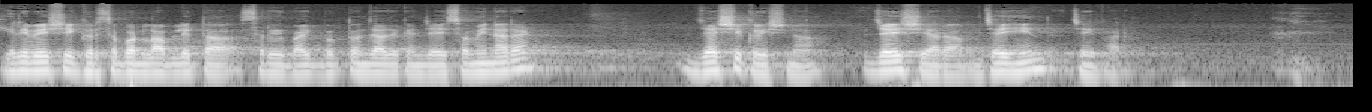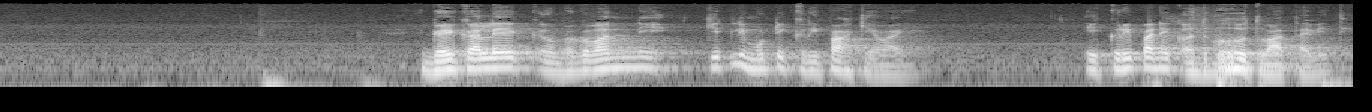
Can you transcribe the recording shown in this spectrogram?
ઘેરે બેસી ઘર સભાનો લાભ લેતા સર્વે ભાઈ ભક્તો જાજે કે જય સ્વામિનારાયણ, જય શ્રી કૃષ્ણ, જય શ્રી રામ જય હિન્દ, જય ભારત. ગઈકાલે એક ભગવાનની કેટલી મોટી કૃપા કહેવાય. એ કૃપાની એક અદ્ભુત વાત આવી હતી.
